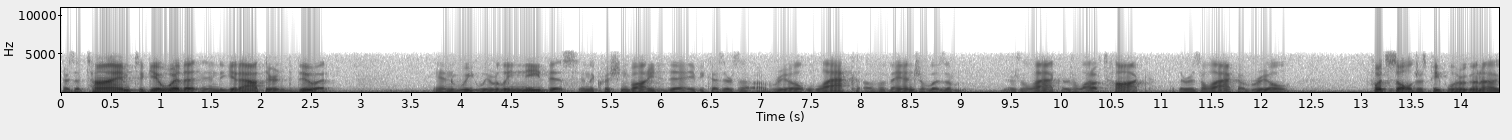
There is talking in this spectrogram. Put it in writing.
there's a time to get with it and to get out there and to do it. And we, we really need this in the Christian body today because there's a, a real lack of evangelism. There's a lack. There's a lot of talk, but there is a lack of real foot soldiers, people who are going to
